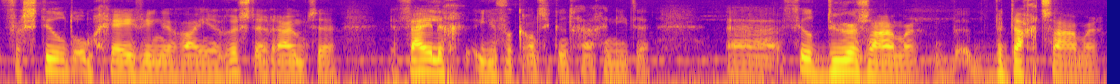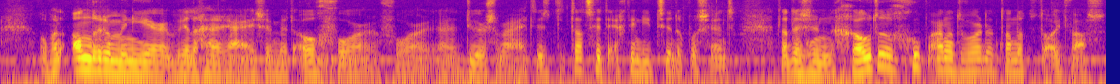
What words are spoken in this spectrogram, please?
verstilde omgevingen waar je rust en ruimte veilig je vakantie kunt gaan genieten. Veel duurzamer, bedachtzamer, op een andere manier willen gaan reizen met oog voor, voor uh, duurzaamheid. Dus dat zit echt in die 20%. Dat is een grotere groep aan het worden dan het ooit was.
